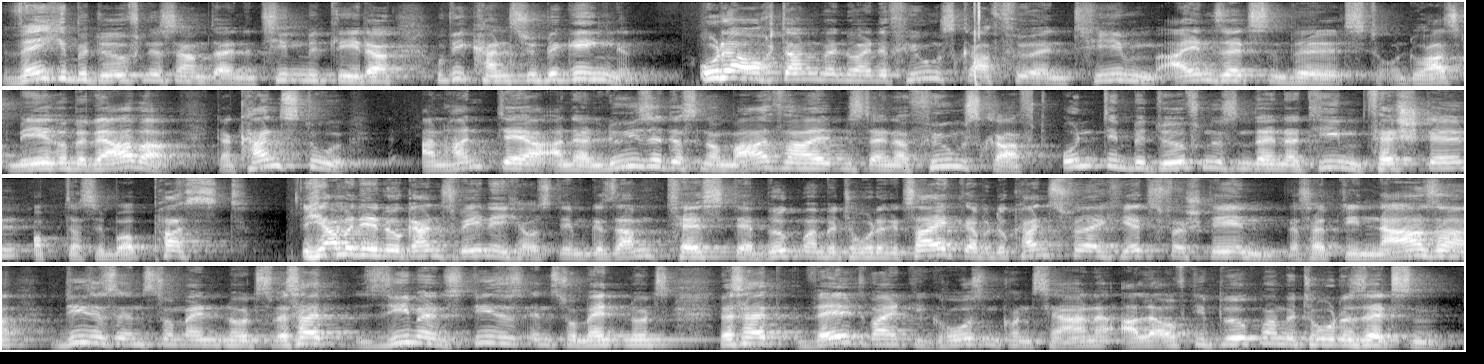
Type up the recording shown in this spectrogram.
welche Bedürfnisse haben deine Teammitglieder und wie kannst du begegnen. Oder auch dann, wenn du eine Führungskraft für ein Team einsetzen willst und du hast mehrere Bewerber, dann kannst du anhand der Analyse des Normalverhaltens deiner Führungskraft und den Bedürfnissen deiner Team feststellen, ob das überhaupt passt. Ich habe dir nur ganz wenig aus dem Gesamttest der Birkmann-Methode gezeigt, aber du kannst vielleicht jetzt verstehen, weshalb die NASA dieses Instrument nutzt, weshalb Siemens dieses Instrument nutzt, weshalb weltweit die großen Konzerne alle auf die Birkmann-Methode setzen.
